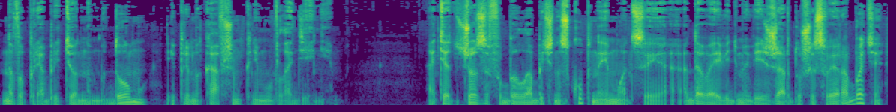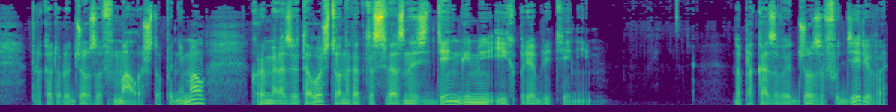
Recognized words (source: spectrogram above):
новоприобретенному дому и примыкавшим к нему владениям. Отец Джозефа был обычно скуп на эмоции, отдавая, видимо, весь жар души своей работе, про которую Джозеф мало что понимал, кроме разве того, что она как-то связана с деньгами и их приобретением. Но показывая Джозефу дерево,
